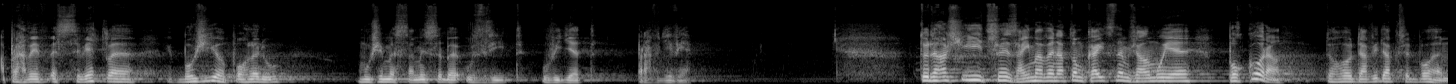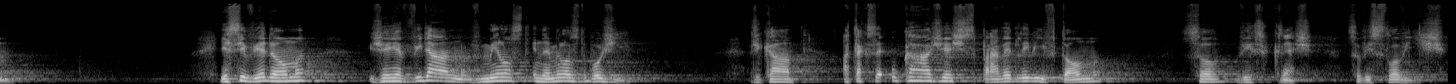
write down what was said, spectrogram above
A právě ve světle božího pohledu můžeme sami sebe uzřít, uvidět pravdivě. To další, co je zajímavé na tom kajícném žalmu, je pokora toho Davida před Bohem. Je si vědom, že je vydán v milost i nemilost Boží. Říká, a tak se ukážeš spravedlivý v tom, co vyřkneš, co vyslovíš.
